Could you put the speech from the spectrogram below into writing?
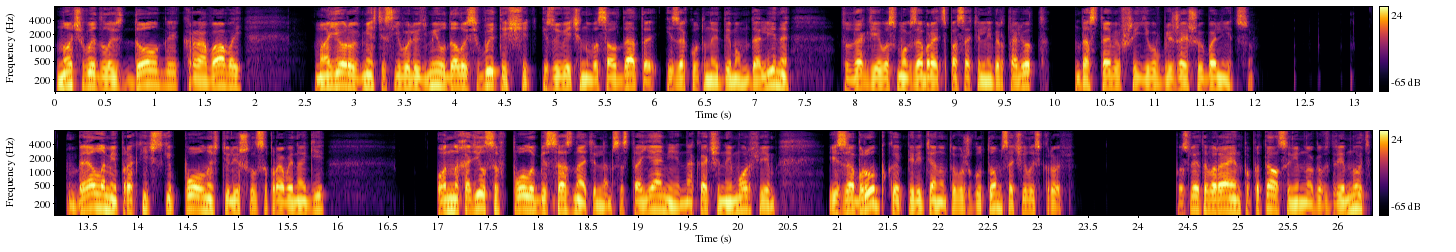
Ночь выдалась долгой, кровавой, Майору вместе с его людьми удалось вытащить изувеченного солдата из окутанной дымом долины, туда, где его смог забрать спасательный вертолет, доставивший его в ближайшую больницу. Беллами практически полностью лишился правой ноги. Он находился в полубессознательном состоянии, накачанный морфием, из обрубка, перетянутого жгутом, сочилась кровь. После этого Райан попытался немного вздремнуть,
